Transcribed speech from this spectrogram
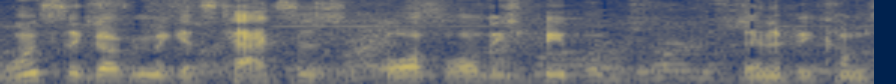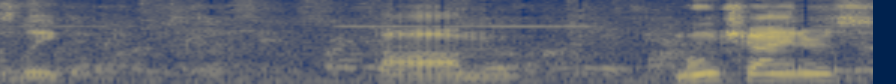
once the government gets taxes off all these people, then it becomes legal. Um, moonshiners,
